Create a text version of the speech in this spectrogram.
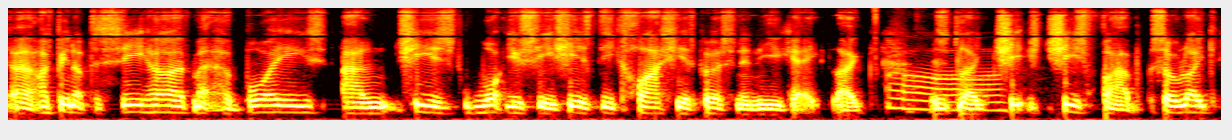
uh, I've been up to see her. I've met her boys and she is what you see. She is the classiest person in the UK. Like, like she, she's fab. So like,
